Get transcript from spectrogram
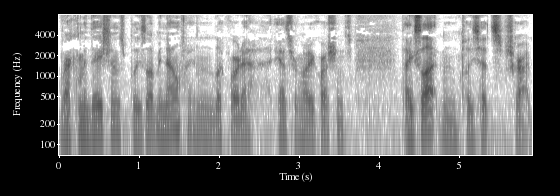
recommendations, please let me know and look forward to answering all your questions. Thanks a lot and please hit subscribe.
